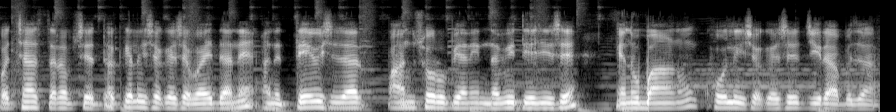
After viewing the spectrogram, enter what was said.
પચાસ તરફ છે, ધકેલી શકે છે વાયદાને અને ત્રેવીસ હજાર પાંચસો રૂપિયાની નવી તેજી છે, એનું બાણું ખોલી શકે છે જીરા બજાર.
